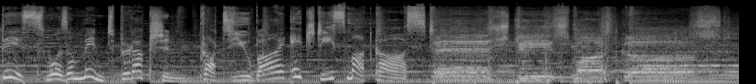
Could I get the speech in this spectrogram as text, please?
This was a Mint production brought to you by HT Smartcast. HT Smartcast.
